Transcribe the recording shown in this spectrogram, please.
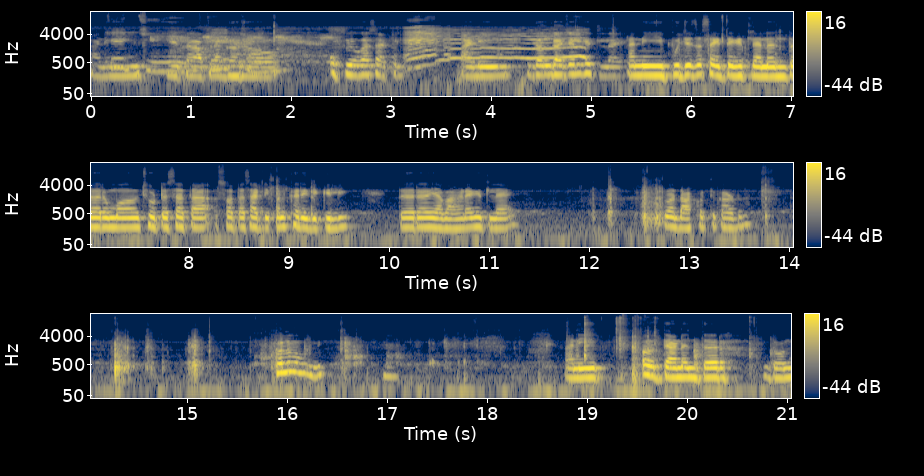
आणि हे तर आपल्या घर उपयोगासाठी. आणि गंगाजल घेतलं आहे आणि पूजेचं साहित्य घेतल्यानंतर मग छोटंसं आता स्वतःसाठी पण खरेदी केली. तर या बांगड्या घेतल्या. आहे तुम्हाला दाखवते काढून. खोलू का मग मी आणि त्यानंतर दोन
